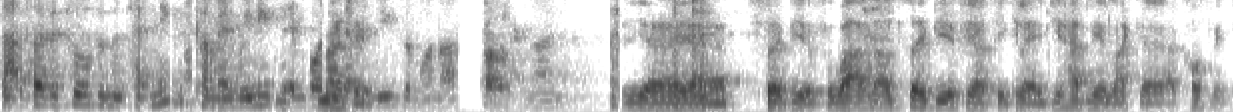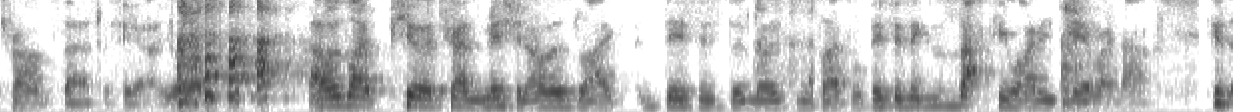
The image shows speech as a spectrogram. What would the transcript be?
that's where the tools and the techniques come in. We need to embody Magic. them and use them on ourselves now. yeah, yeah, so beautiful. Wow, that was so beautifully articulated. You had me in like a, a cosmic trance there, Sophia. Like, that was like pure transmission. I was like, this is the most insightful. This is exactly what I need to hear right now. Because,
